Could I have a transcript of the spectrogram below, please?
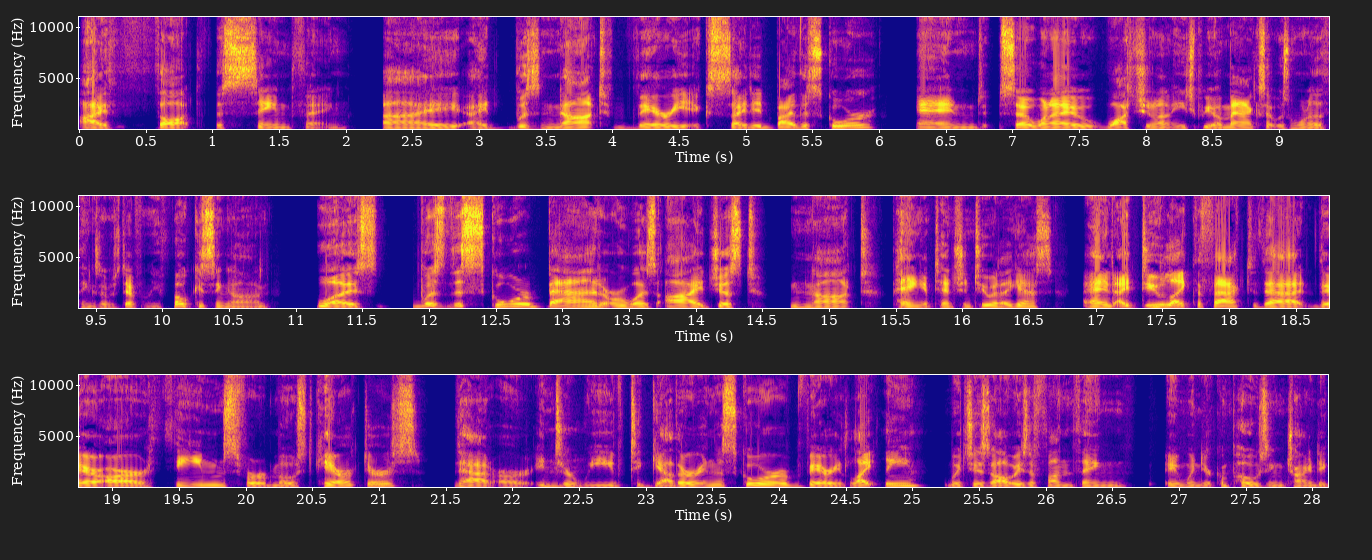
I thought the same thing. I I was not very excited by the score, and so when I watched it on HBO Max, that was one of the things I was definitely focusing on was was the score bad or was I just not paying attention to it, I guess? And I do like the fact that there are themes for most characters that are mm-hmm. interweaved together in the score very lightly, which is always a fun thing eh, when you're composing, trying to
